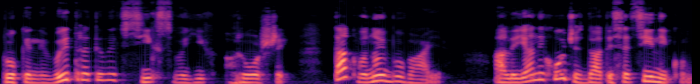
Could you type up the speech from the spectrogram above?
поки не витратили всіх своїх грошей. Так воно й буває. Але я не хочу здатися цінником.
